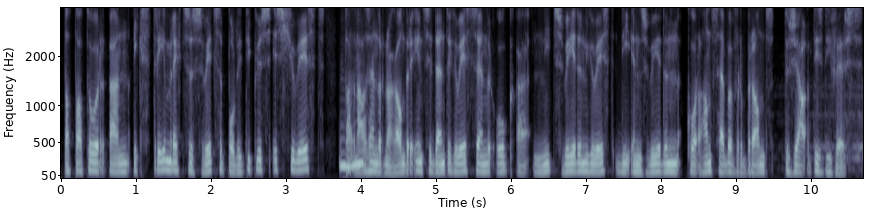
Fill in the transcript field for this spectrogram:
dat dat door een extreemrechtse Zweedse politicus is geweest. Mm -hmm. Daarna zijn er nog andere incidenten geweest. Zijn er ook uh, niet-Zweden geweest die in Zweden Korans hebben verbrand. Dus ja, het is divers.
